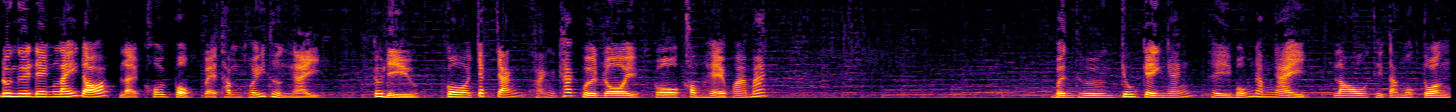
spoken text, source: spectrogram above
đôi người đen lấy đó lại khôi phục vẻ thâm thúy thường ngày. Có điều, cô chắc chắn khoảnh khắc vừa rồi cô không hề hoa mắt. Bình thường chu kỳ ngắn thì 4 năm ngày, lâu thì tầm một tuần.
